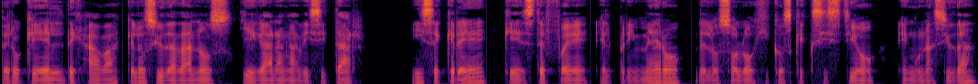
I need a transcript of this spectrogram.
pero que él dejaba que los ciudadanos llegaran a visitar. Y se cree que este fue el primero de los zoológicos que existió en una ciudad.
